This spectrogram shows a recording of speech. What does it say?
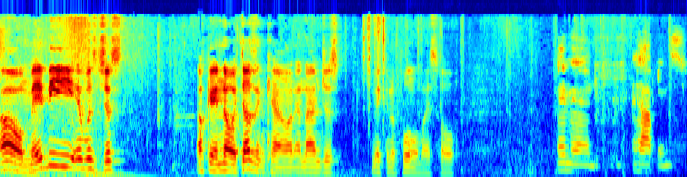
Oh, maybe it was just. Okay, no, it doesn't count, and I'm just making a fool of myself. Hey man, it happens.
